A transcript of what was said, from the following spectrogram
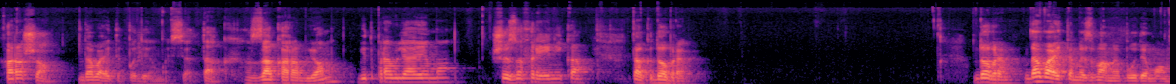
Хорошо, давайте подивимося. Так, за кораблем відправляємо шизофреніка. Так, добре. Добре, давайте ми з вами будемо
